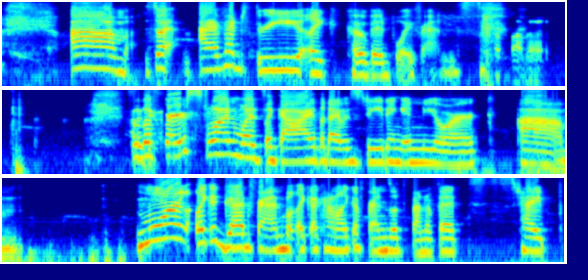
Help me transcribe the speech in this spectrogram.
um, so I've had three like COVID boyfriends. I love it. so the first one was a guy that I was dating in New York. Um, more like a good friend, but like a kind of like a friends with benefits type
